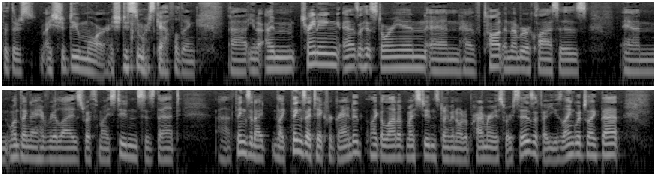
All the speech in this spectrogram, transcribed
that there's I should do more. I should do some more scaffolding. Uh, you know, I'm training as a historian and have taught a number of classes. And one thing I have realized with my students is that uh, things that I like things I take for granted. Like a lot of my students don't even know what a primary source is if I use language like that.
